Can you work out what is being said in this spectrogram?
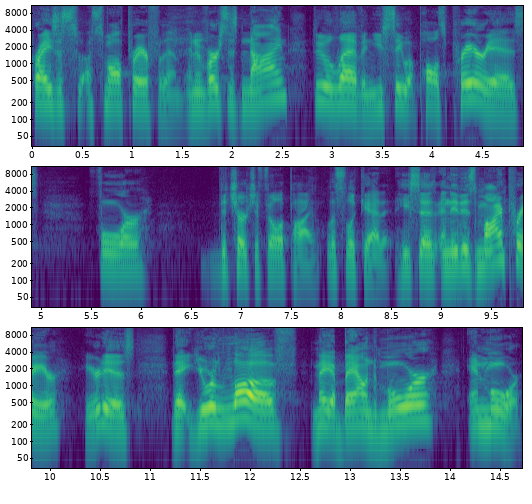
prays a, a small prayer for them. And in verses 9 through 11, you see what Paul's prayer is for the church of Philippi. Let's look at it. He says, And it is my prayer here it is, that your love may abound more and more.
